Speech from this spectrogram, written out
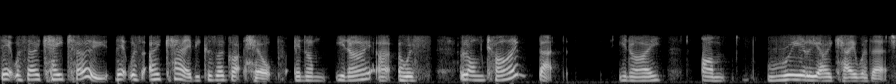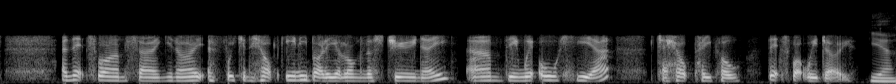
that was okay too. That was okay because I got help, and I'm, you know, I, it was a long time, but you know, I'm really okay with it. And that's why I'm saying, you know, if we can help anybody along this journey, um, then we're all here to help people. That's what we do. Yeah.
